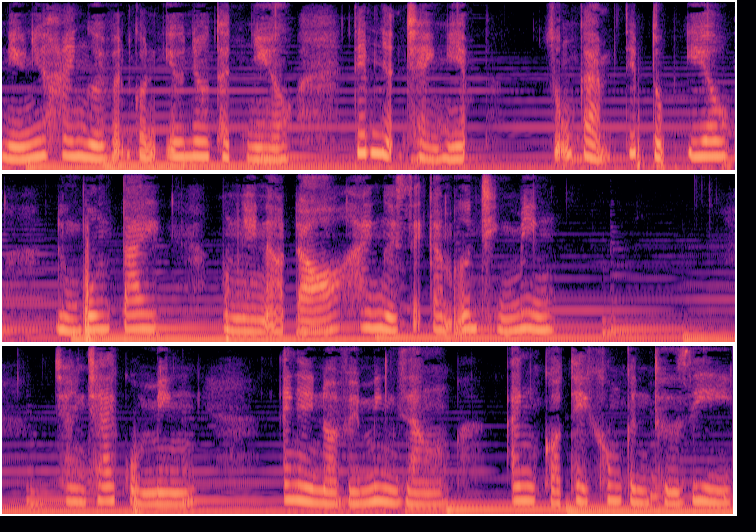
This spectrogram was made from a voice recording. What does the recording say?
Nếu như hai người vẫn còn yêu nhau thật nhiều, tiếp nhận trải nghiệm, dũng cảm tiếp tục yêu, đừng buông tay một ngày nào đó, hai người sẽ cảm ơn chính mình. Chàng trai của mình, anh ấy nói với mình rằng anh có thể không cần thứ gì,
